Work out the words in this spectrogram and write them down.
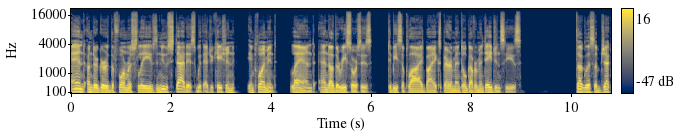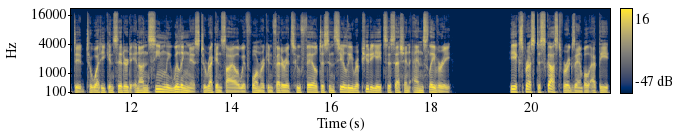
and undergird the former slaves' new status with education, employment, land, and other resources to be supplied by experimental government agencies. Douglass objected to what he considered an unseemly willingness to reconcile with former Confederates who failed to sincerely repudiate secession and slavery. He expressed disgust, for example, at the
